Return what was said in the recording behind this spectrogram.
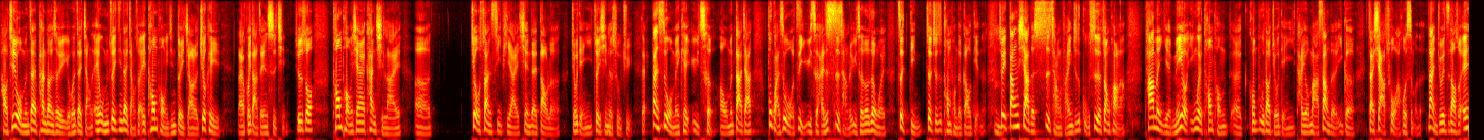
好，其实我们在判断的时候也会在讲，哎，我们最近在讲说，哎，通膨已经对焦了，就可以。来回答这件事情，就是说，通膨现在看起来，呃，就算 CPI 现在到了九点一最新的数据。对，但是我们也可以预测啊，我们大家不管是我自己预测还是市场的预测，都认为这顶这就是通膨的高点了。所以当下的市场反应就是股市的状况了。他们也没有因为通膨呃公布到九点一，它有马上的一个在下挫啊或什么的，那你就会知道说，哎，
